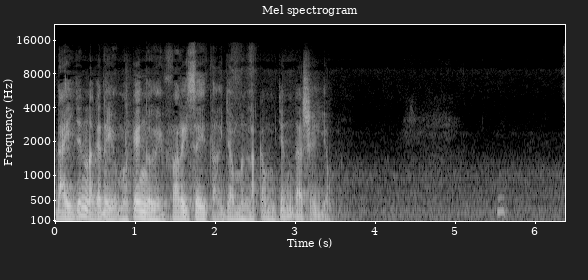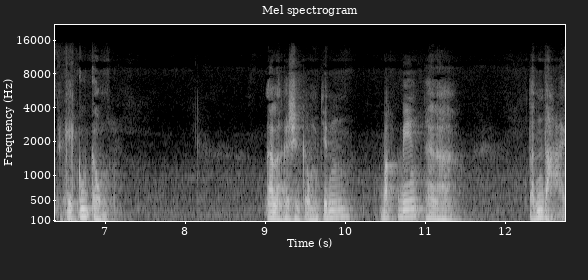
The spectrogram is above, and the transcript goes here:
Đây chính là cái điều mà cái người Pharisee tự cho mình là công chính đã sử dụng. Cái cuối cùng đó là cái sự công chính bất biến hay là tĩnh tại.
